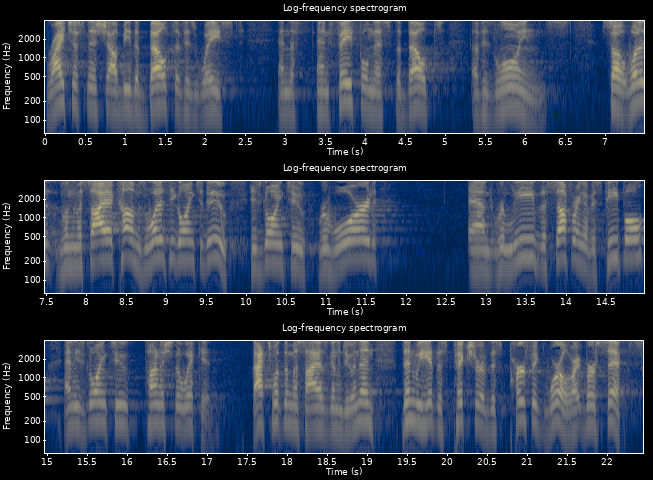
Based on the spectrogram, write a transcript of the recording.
Righteousness shall be the belt of his waist, and, the, and faithfulness the belt of his loins. So, what is, when the Messiah comes, what is he going to do? He's going to reward and relieve the suffering of his people, and he's going to punish the wicked. That's what the Messiah is going to do. And then, then we get this picture of this perfect world, right? Verse 6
